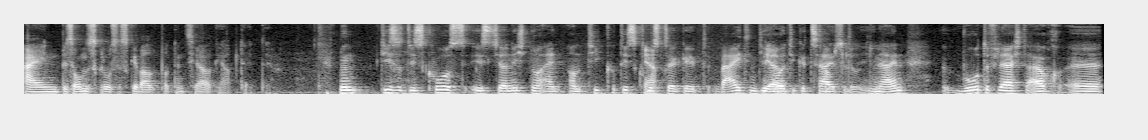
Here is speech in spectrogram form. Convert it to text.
ein besonders großes Gewaltpotenzial gehabt hätte. Nun, dieser Diskurs ist ja nicht nur ein antiker Diskurs, ja. der geht weit in die ja, heutige Zeit absolut, hinein, wurde vielleicht auch äh,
